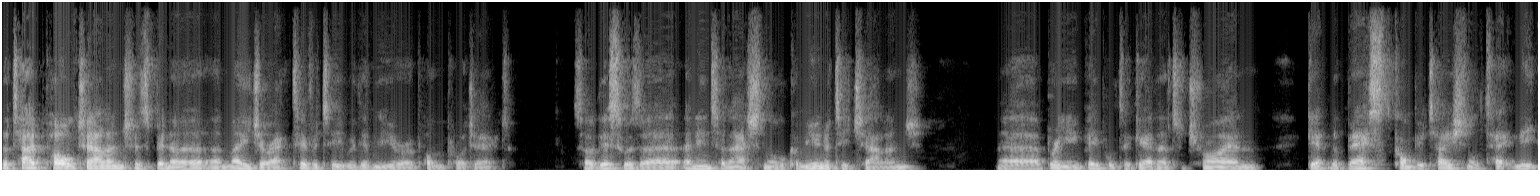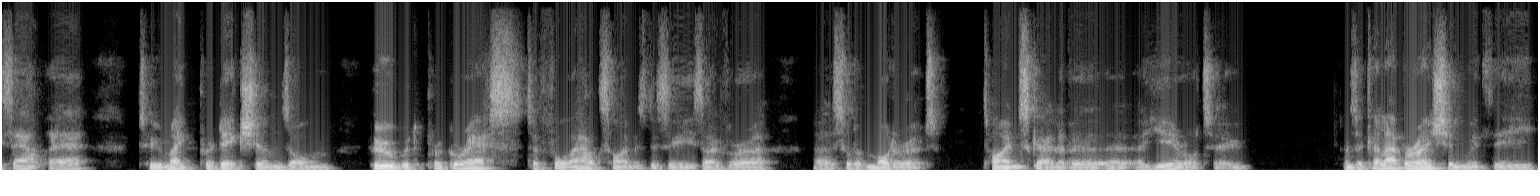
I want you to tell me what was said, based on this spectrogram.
The Tadpole Challenge has been a, a major activity within the Europond project. So this was a, an international community challenge, uh, bringing people together to try and get the best computational techniques out there to make predictions on who would progress to full Alzheimer's disease over a, a sort of moderate timescale of a, a, year or two. There's a collaboration with the,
